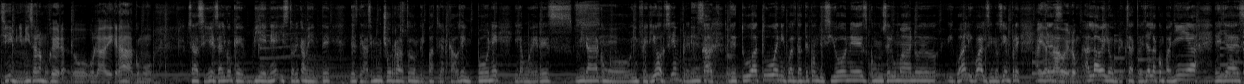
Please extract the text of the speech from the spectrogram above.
sí, minimiza a la mujer o, o, la degrada como... O sea, sí, es algo que viene históricamente desde hace mucho rato donde el patriarcado se impone y la mujer es mirada sí. como inferior siempre, Exacto. nunca de tú a tú en igualdad de condiciones, como un ser humano igual, igual, sino siempre Ahí ella al lado es, del hombre. Al lado del hombre, exacto. Ella es la compañía, ella es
